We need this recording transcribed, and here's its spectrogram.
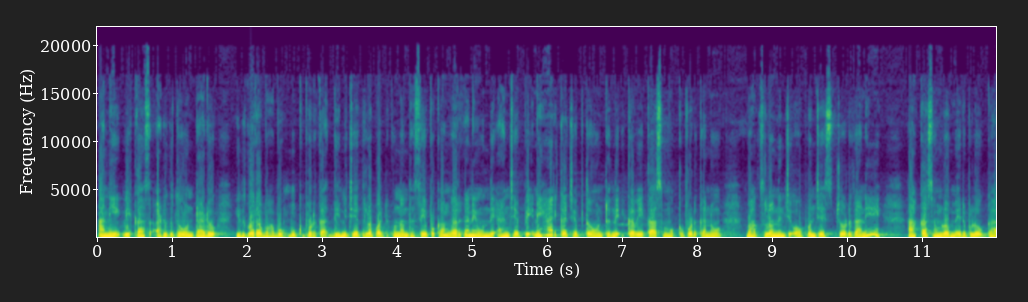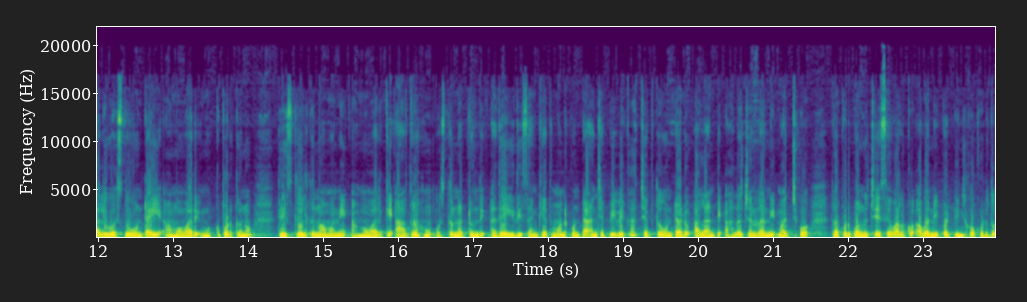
అని వికాస్ అడుగుతూ ఉంటాడు. ఇదిగోరా బాబు ముక్కు పుడక. దీని చేతిలో పట్టుకున్నంతసేపు కంగారుగానే ఉంది అని చెప్పి నిహారిక చెప్తూ ఉంటుంది. ఇక వికాస్ ముక్కు పుడకను బాక్స్లో నుంచి ఓపెన్ చేసి చూడగానే ఆకాశంలో మెరుపులు గాలి వస్తూ ఉంటాయి. అమ్మవారి ముక్కు పుడకను తీసుకెళ్తున్నామని అమ్మవారికి ఆగ్రహం వస్తున్నట్టుంది. అదే ఇది సంకేతం అనుకుంటా అని చెప్పి వికాస్ చెప్తూ ఉంటాడు. అలాంటి ఆలోచనలన్నీ మర్చిపో. తప్పుడు పనులు చేసే వాళ్ళకు అవన్నీ పట్టించుకోకూడదు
